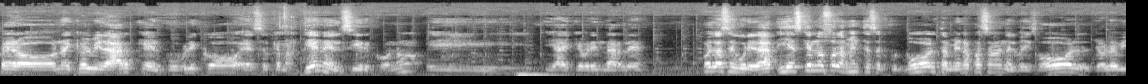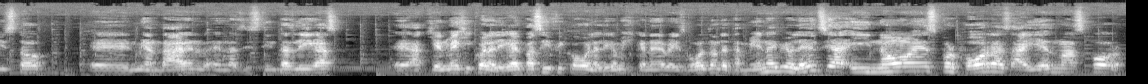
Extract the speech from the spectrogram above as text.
Pero no hay que olvidar que el público es el que mantiene el circo, ¿no? Y, y hay que brindarle pues la seguridad. Y es que no solamente es el fútbol, también ha pasado en el béisbol. Yo lo he visto eh, en mi andar en, en las distintas ligas. eh, aquí en México, en la Liga del Pacífico o en la Liga Mexicana de Béisbol, donde también hay violencia y no es por porras, ahí es más por,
